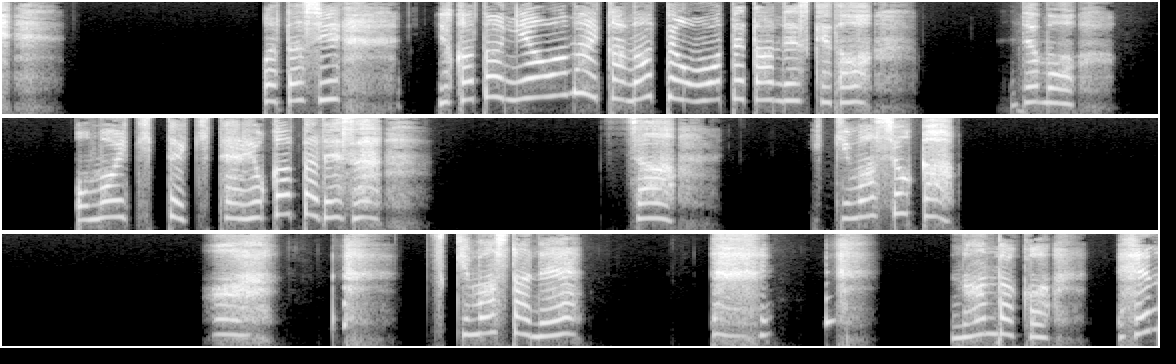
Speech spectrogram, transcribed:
に。私、浴衣似合わないかなって思ってたんですけど、でも、思い切って来てよかったです。じゃあ、行きましょうか。はあ、着きましたね。なんだか変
